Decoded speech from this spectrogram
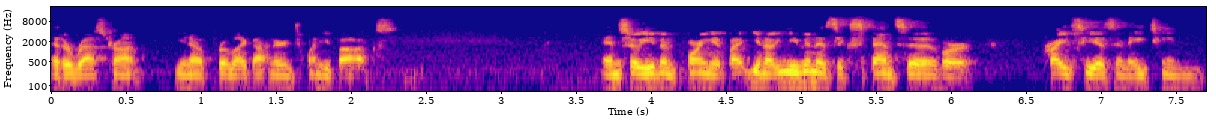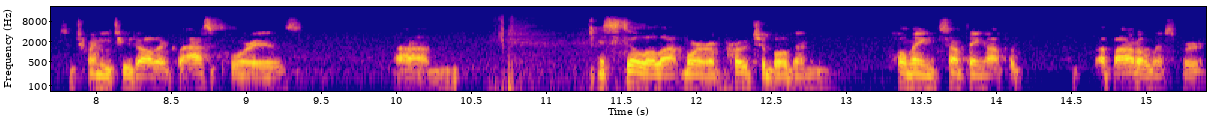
at a restaurant, you know, for like 120 bucks. And so even pouring it, but you know, even as expensive or pricey as an 18 to 22 dollar glass pour is, um, it's still a lot more approachable than pulling something off a, a bottle list for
